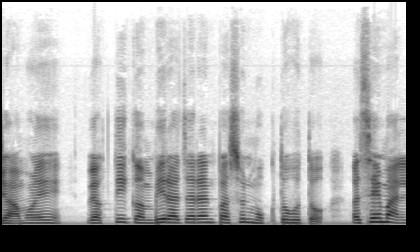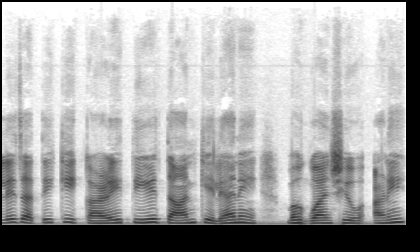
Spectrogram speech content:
ज्यामुळे व्यक्ती गंभीर आजारांपासून मुक्त होतो. असे मानले जाते की काळे तीळ दान केल्याने भगवान शिव आणि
